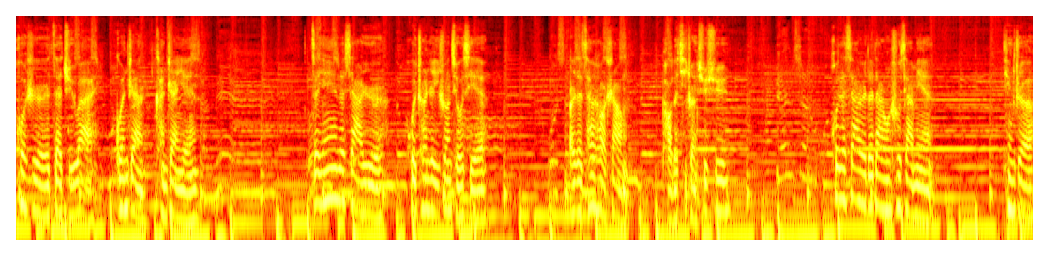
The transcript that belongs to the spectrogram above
或是在局外观战看战言。在炎炎的夏日，会穿着一双球鞋，而在操场上跑得气喘吁吁。会在夏日的大榕树下面，听着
